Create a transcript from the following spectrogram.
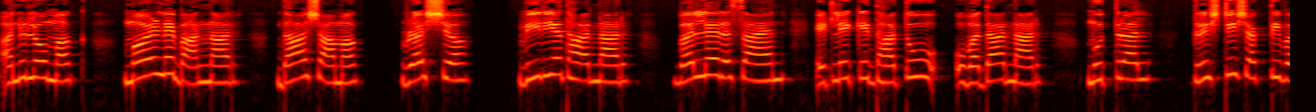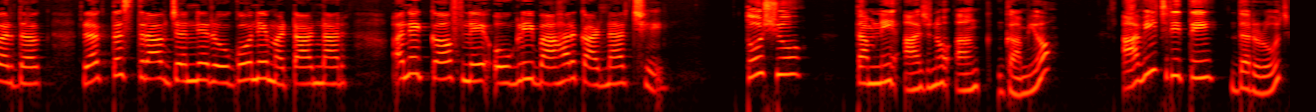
અનુલોમક, મળને બાંધનાર, દાહશામક, રસ્ય, વીર્ય ધારનાર, બલ્ય રસાયન એટલે કે ધાતુ વધારનાર, મૂત્રલ, દૃષ્ટિશક્તિવર્ધક, રક્તસ્ત્રાવજન્ય રોગોને મટાડનાર અને કફને ઓગળી બહાર કાઢનાર છે. તો શું? તમને આજનો અંક ગમ્યો? આવી જ રીતે દરરોજ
